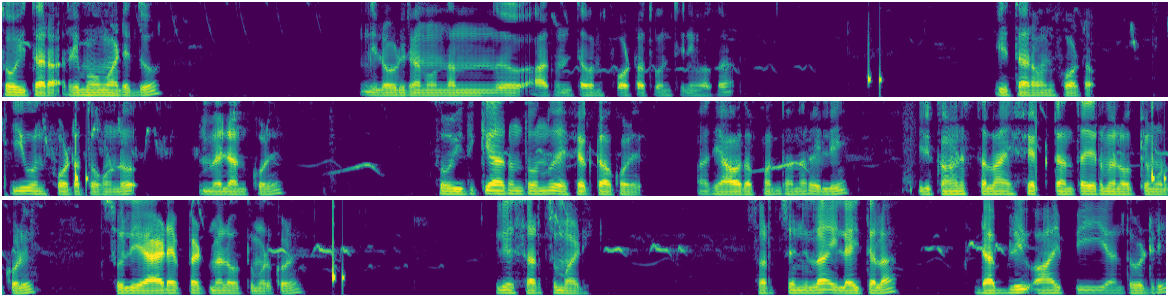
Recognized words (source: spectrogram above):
ಸೊ ಈ ಥರ ರಿಮೂವ್ ಮಾಡಿದ್ದು. ಇಲ್ಲಿ ನೋಡಿ ನಾನು ಒಂದೊಂದು ಆದಂಥ ಒಂದು ಫೋಟೋ ತೊಗೊತೀನಿ ಇವಾಗ. ಈ ಥರ ಒಂದು ಫೋಟೋ ಈ ಒಂದು ಫೋಟೋ ತೊಗೊಂಡು ಮೇಲೆ ಅಂದ್ಕೊಳ್ಳಿ. ಸೊ ಇದಕ್ಕೆ ಆದಂಥ ಒಂದು ಎಫೆಕ್ಟ್ ಹಾಕ್ಕೊಳ್ಳಿ ಅದು ಯಾವುದಪ್ಪ ಅಂತಂದ್ರೆ ಇಲ್ಲಿ ಇಲ್ಲಿ ಕಾಣಿಸ್ತಲ್ಲ ಎಫೆಕ್ಟ್ ಅಂತ ಇದ್ರ ಮೇಲೆ ಓಕೆ ಮಾಡ್ಕೊಳ್ಳಿ. ಸೊ ಇಲ್ಲಿ ಆ್ಯಡ್ ಎಫೆಕ್ಟ್ ಮೇಲೆ ಓಕೆ ಮಾಡ್ಕೊಳ್ಳಿ. ಇಲ್ಲಿ ಸರ್ಚ್ ಮಾಡಿ. ಸರ್ಚ್ ಏನಿಲ್ಲ, ಇಲ್ಲಿ ಐತಲ್ಲ ಡಬ್ಲ್ಯೂ ಐ ಪಿ ಅಂತ ಹೊಡ್ರಿ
